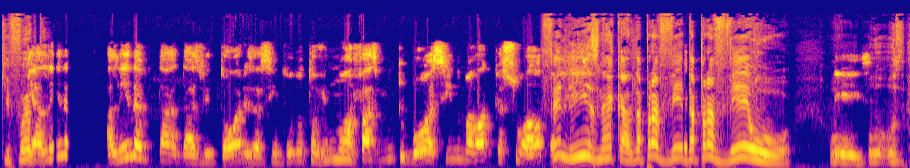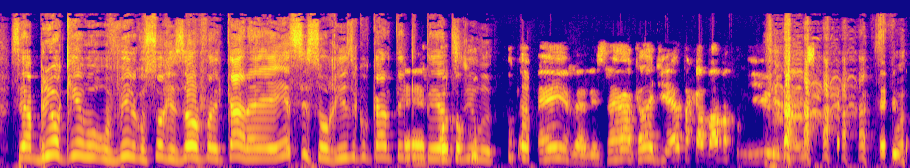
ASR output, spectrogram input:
Que foi... E além, da, além da, da, das vitórias, assim, tudo, eu tô vindo numa fase muito boa, assim, no meu lado pessoal. Também. Feliz, né, cara? Dá pra ver, dá pra ver o o, o, o, você abriu aqui o, vídeo com o sorrisão, eu falei, cara, é esse sorriso que o cara tem que é, ter antes de luta. também, velho. Isso, né? Aquela dieta acabava comigo, velho.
